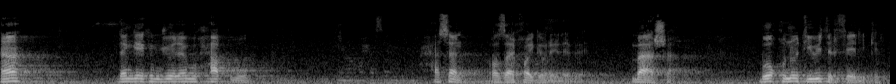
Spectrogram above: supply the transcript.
ها دەنگێکم گوێ لێ بوو حەق بوو حەسەن ڕزای خۆی گەورەی لێبێ باشە بۆ قنوتی ویتر فێری کرد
